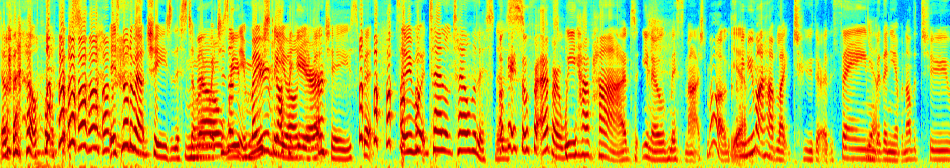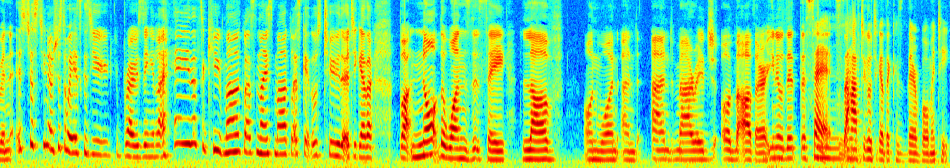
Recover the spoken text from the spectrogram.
about. it's not about cheese this time, No, which is only mostly you argue about cheese. But so what, tell tell the listeners. Okay, so forever we have had, you know, mismatched mugs. I mean, you might have like two that are the same, Yeah. but then you have another two, and it's just, you know, it's just the way it is because you, you're browsing, you're like, hey, that's a cute mug, that's a nice mug, let's get those two that are together, but not the ones that say love on one and and marriage on the other. You know, the the sets that have to go together because they're vomity.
